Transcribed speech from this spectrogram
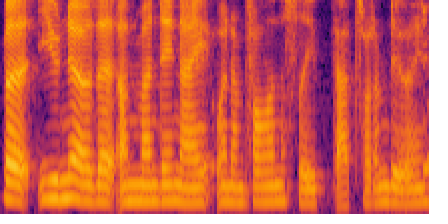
but you know that on Monday night when I'm falling asleep, that's what I'm doing.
